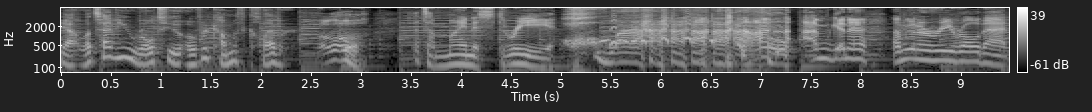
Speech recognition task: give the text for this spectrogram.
Yeah, let's have you roll to overcome with clever. Oh, that's a minus three. Wow. I'm gonna I'm gonna re-roll that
